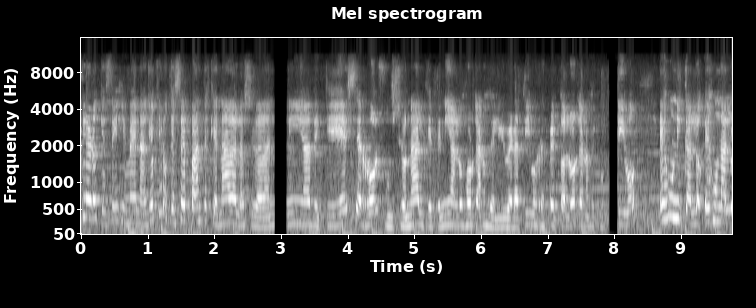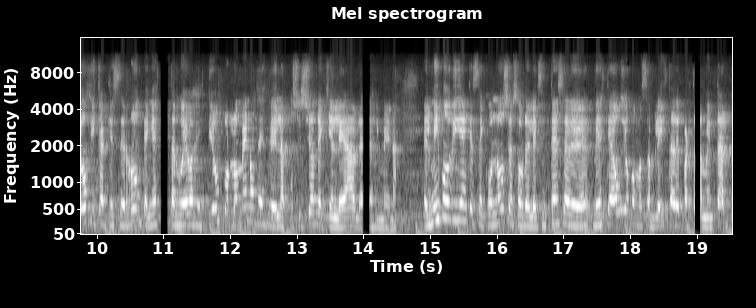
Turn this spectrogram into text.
Claro que sí, Jimena. Yo quiero que sepa antes que nada la ciudadanía de que ese rol funcional que tenían los órganos deliberativos respecto al órgano ejecutivo es, única, es una lógica que se rompe en esta nueva gestión, por lo menos desde la posición de quien le habla, Jimena. El mismo día en que se conoce sobre la existencia de, de este audio como asambleísta departamental,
